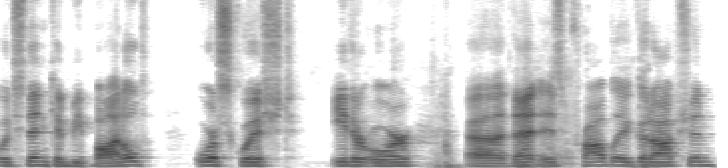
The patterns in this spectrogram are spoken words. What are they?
which then can be bottled or squished, either or. Uh, that is probably a good option.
